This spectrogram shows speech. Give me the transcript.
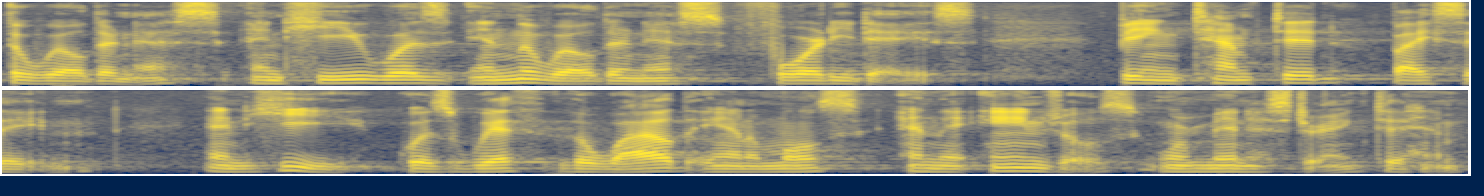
the wilderness, and he was in the wilderness forty days, being tempted by Satan. And he was with the wild animals, and the angels were ministering to him.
